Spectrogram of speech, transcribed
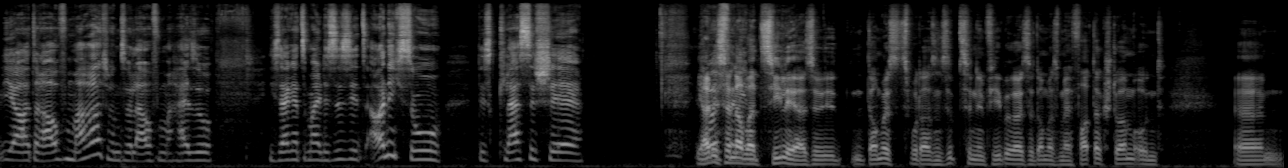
ja drauf Marathon zu laufen. Also ich sage jetzt mal, das ist jetzt auch nicht so das klassische. Ja, das sind aber Ziele. Also damals 2017 im Februar, also damals mein Vater gestorben und ähm,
